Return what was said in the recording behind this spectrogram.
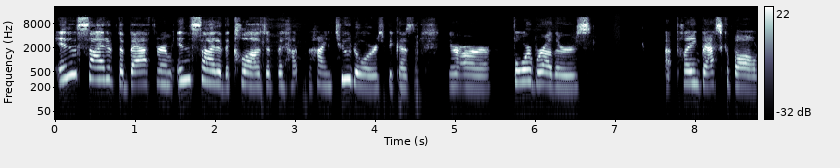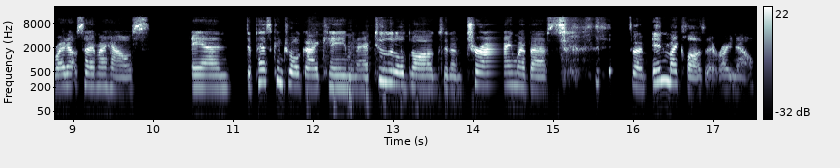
inside of the bathroom, inside of the closet, behind two doors, because there are four brothers uh, playing basketball right outside my house. And the pest control guy came, and I have two little dogs, and I'm trying my best. so I'm in my closet right now.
